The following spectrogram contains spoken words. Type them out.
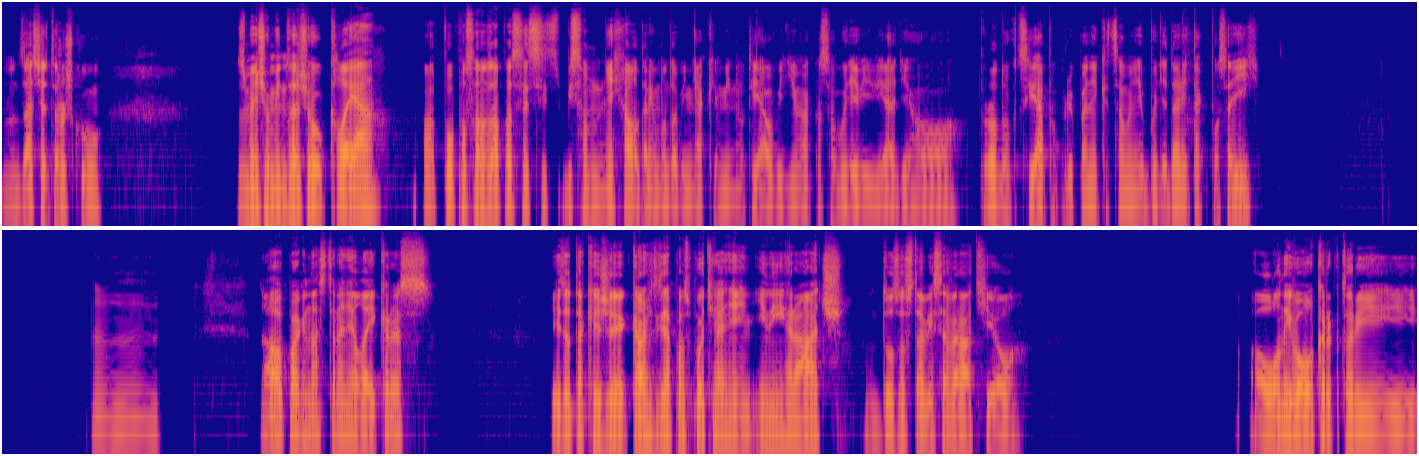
No, začať trošku s menšou minutážou Kleja, po poslednom zápase si by som nechal Draymondovi nejaké minúty a uvidím, ako sa bude vyvíjať jeho produkcia, po prípadne, keď sa mu nebude dariť, tak posadiť. Hmm. Naopak na strane Lakers je to také, že každý zápas potiahne iný hráč. Do zostavy sa vrátil Lonnie Walker, ktorý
